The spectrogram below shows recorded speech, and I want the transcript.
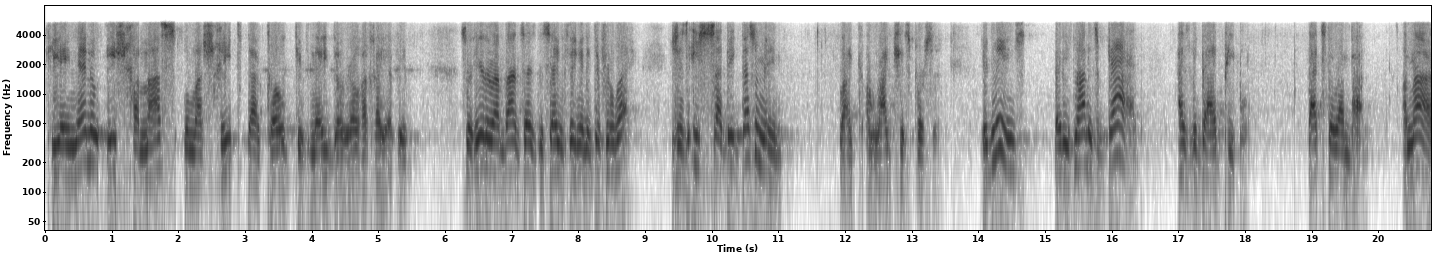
כי איננו איש חמאס ומשחית דרכו כבני דורו החייבים. So here the Ramban says the same thing in a different way. He says ish tzaddik doesn't mean like a righteous person. It means that he's not as bad as the bad people. That's the Ramban. אמר,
